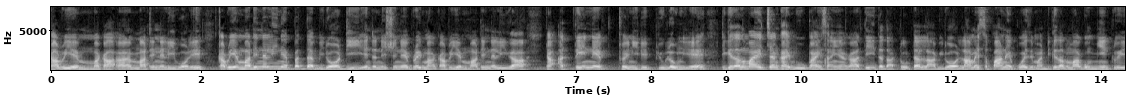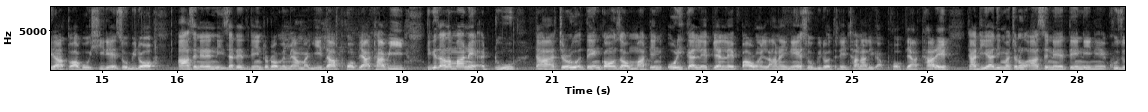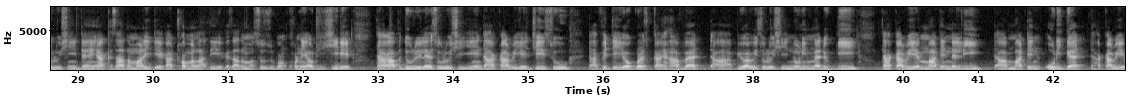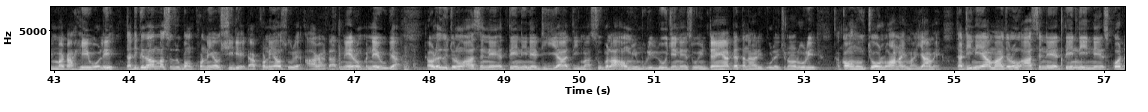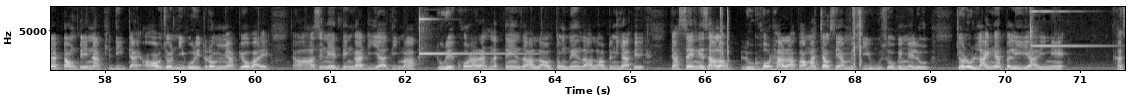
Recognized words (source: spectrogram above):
ဂါဘရီယယ်မာကာမာတင်နယ်လီပေါ့လေဂါဘရီယယ်မာတင်နယ်လီနဲ့ပတ်သက်ပြီးတော့ဒီ international break မှာဂါဘရီယယ်မာတင်နယ်လီကဒါအသင်းနဲ့ training တွေပြုလုပ်နေတယ်ဒီကစားသမားရဲ့ကြန့်ခိုင်မှုပိုင်းဆိုင်ရာကတိတတာတိုးတက်လာပြီးတော့လာမယ့်စပါးနဲ့ပွဲစဉ်မှာဒီကစားသမားကိုမြင်တွေ့ရသွားဖို့ရှိတယ်ဆိုပြီးတော့အာဆင်နယ်နဲ့နီးစပ်တဲ့သတင်းတော်တော်များများမှာရေးသားဖော်ပြထားပြီးဒီကစားသမားနဲ့အတူဒါကျွန်တော်တို့အသင်းကောင်းဆောင်မာတင်အိုရီကတ်လည်းပြန်လဲပါဝင်လာနိုင်တယ်ဆိုပြီးတော့သတင်းဌာနတွေကဖော်ပြထားတယ်ဒါဒီယာဒီမှာကျွန်တော်အာဆင်နယ်အသင်းအနေနဲ့အခုဆိုလို့ရှိရင်တန်ရကစားသမားတွေတဲကထွက်မလာသေးတဲ့ကစားသမားစုစုပေါင်း9ယောက်ထိရှိတယ်ဒါကဘယ်သူတွေလဲဆိုလို့ရှိရင်ဒါကာရီယဂျေဆူဒါဗီတီယိုဂရက်ကိုင်ဟာဗတ်ဒါပြောရပြီဆိုလို့ရှိရင်နိုနီမက်ဒူကီ ဒါကာရီယမာတင်နယ်လီဒါမာတင်အိုရီဂတ်ဒါကာရီယမာကာဟေးပေါ့လေဒါဒီကစားသမားစုစုပေါင်း9ယောက်ရှိတယ်ဒါ9ယောက်ဆိုတဲ့အားကဒါနည်းတော့မနည်းဘူးဗျ။ဒါလည်းဆိုကျွန်တော်အာဆင်နယ်အသင်းအနေနဲ့ဒီယာဒီမှာစူဖလားအောင်မြင်မှုတွေလိုချင်နေဆိုရင်တန်ရာပြဿနာတွေကိုလည်းကျွန်တော်တို့တွေအကောင်းဆုံးကြော်လွှားနိုင်မှာရမယ်ဒါဒီနေရာမှာကျွန်တော်တို့အာဆင်နယ်အသင်းအနေနဲ့စကွတ်တက်တောင်တင်းတာဖြစ်သည့်တိုင်အောင်ကျွန်တော်ညီကိုတွေတော်တော်များများပြောပါတယ်ဒါအာဆင်နယ်အသင်းကဒီယာဒီမှာလူတွေခေါ်ထားတာ2သင်းစာလောက်3သင်းစာလောက်တနည်းအားဖြင့် ဒါ10နှစ်စာလောက်လူခေါ်ထားတာဘာမှကြောက်စရာမရှိဘူးဆိုပေမဲ့လို့ကျွန်တော်တို့ line နဲ့ player တွေနဲ့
